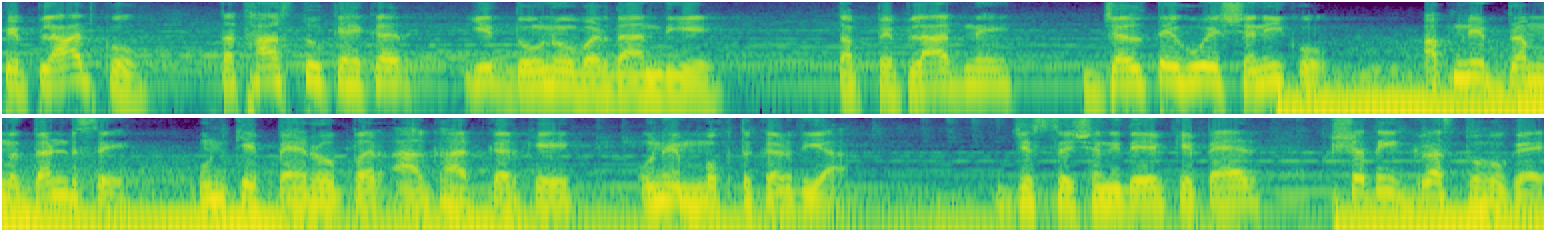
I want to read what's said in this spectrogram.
पिपलाद को तथास्तु कहकर ये दोनों वरदान दिए। तब पिपलाद ने जलते हुए शनि को अपने ब्रह्म दंड से उनके पैरों पर आघात करके उन्हें मुक्त कर दिया, जिससे शनिदेव के पैर क्षतिग्रस्त हो गए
